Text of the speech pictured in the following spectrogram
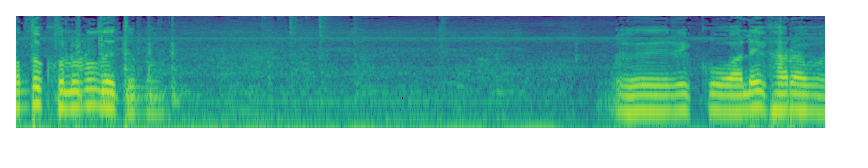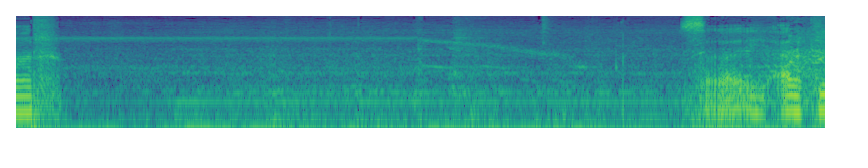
অন্ত খোলনো যাইত না। রে কোয়ালে খারাপ আর। আর কি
